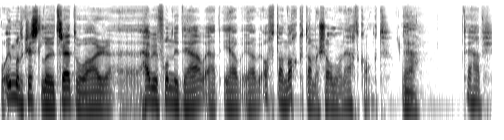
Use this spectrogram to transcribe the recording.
Og imot Kristeløy 30 år, har vi funnet det at jeg, jeg har ofte nok da meg selv om et gongt. Ja. Det har vi.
